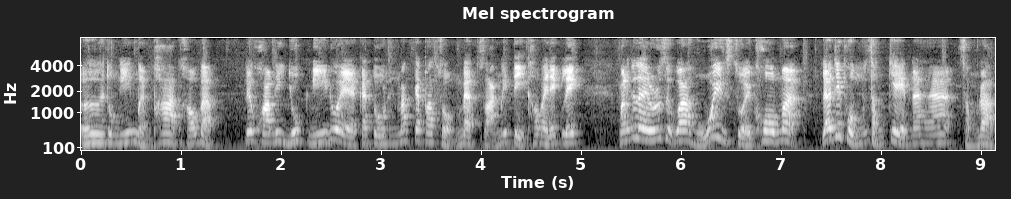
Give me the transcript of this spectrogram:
เออ ตรงนี้เหมือนภาพเขาแบบ ด้วยความที่ยุคนี้ด้วยการ์ตูนมักจะผสมแบบสามมิติเข้าไปเล็ก ๆ มันก็เลยรู้สึกว่าหูยสวยคมอะ่ะ แล้วที่ผมสังเกตนะฮะสำหรับ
